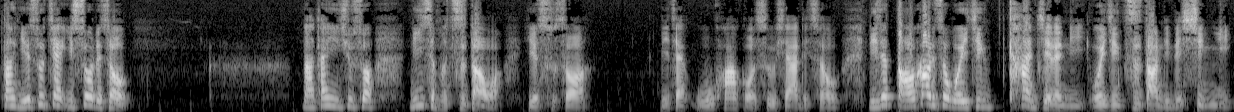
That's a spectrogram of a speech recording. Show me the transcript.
当耶稣这样一说的时候。那他也就说：“你怎么知道啊？”耶稣说：“你在无花果树下的时候，你在祷告的时候，我已经看见了你，我已经知道你的心意。”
